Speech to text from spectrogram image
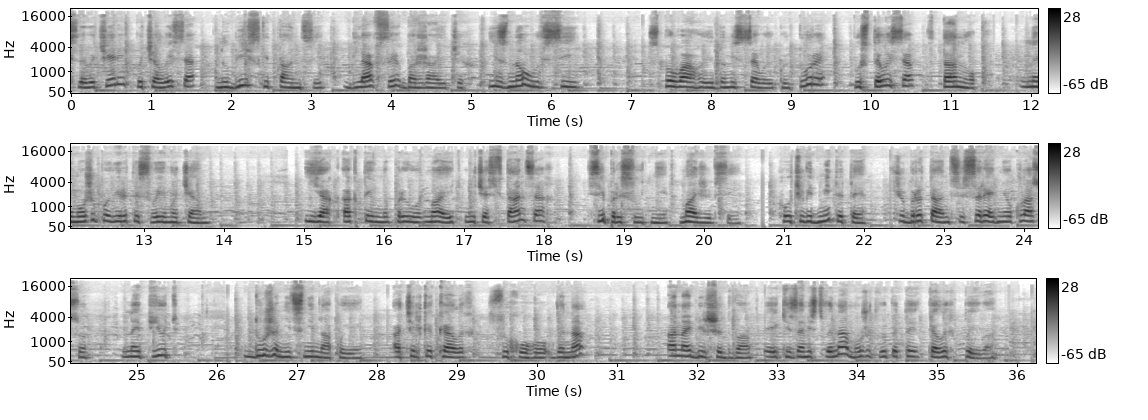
Після вечері почалися нубійські танці для всіх бажаючих. І знову всі з повагою до місцевої культури пустилися в танок. Не можу повірити своїм очам. Як активно приймають участь в танцях всі присутні, майже всі. Хочу відмітити, що британці середнього класу не п'ють дуже міцні напої, а тільки келих сухого вина, а найбільше два, які замість вина можуть випити келих пива.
